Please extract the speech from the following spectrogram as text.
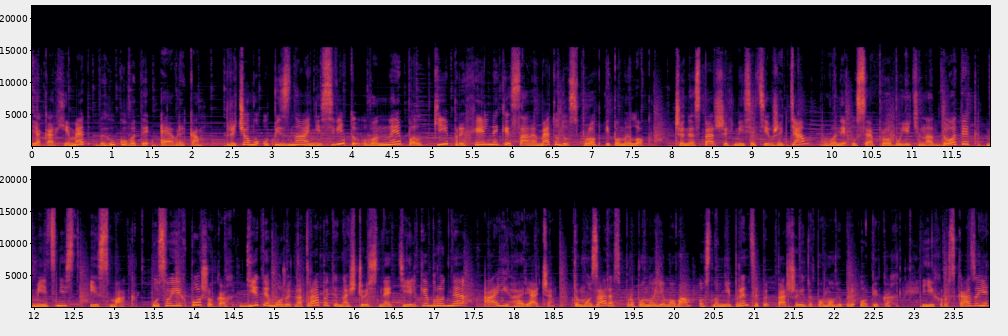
як Архімед, вигукувати Еврика. Причому у пізнанні світу вони палкі прихильники саме методу спроб і помилок. Чи не з перших місяців життя вони усе пробують на дотик, міцність і смак. У своїх пошуках діти можуть натрапити на щось не тільки брудне, а й гаряче. Тому зараз пропонуємо вам основні принципи першої допомоги при опіках. Їх розказує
